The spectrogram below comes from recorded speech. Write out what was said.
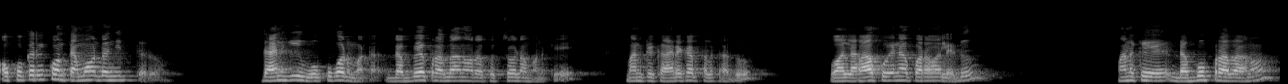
ఒక్కొక్కరికి కొంత అమౌంట్ అని చెప్తారు. దానికి ఒప్పుకోనమాట డబ్బే ప్రధానం రా కూర్చోవడం మనకి. మనకి కార్యకర్తలు కాదు. వాళ్ళు ఎలా పోయినా పర్వాలేదు. మనకి డబ్బు ప్రధానం.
